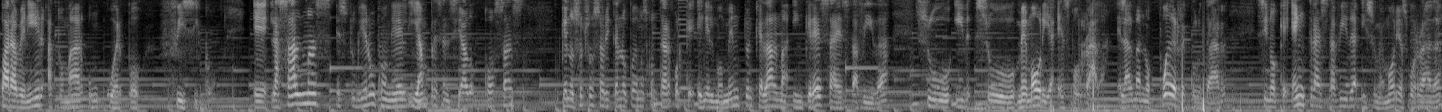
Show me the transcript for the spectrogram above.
para venir a tomar un cuerpo físico. Eh, las almas estuvieron con él y han presenciado cosas que nosotros ahorita no podemos contar porque en el momento en que el alma ingresa a esta vida, su, su memoria es borrada. El alma no puede recordar, sino que entra a esta vida y su memoria es borrada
